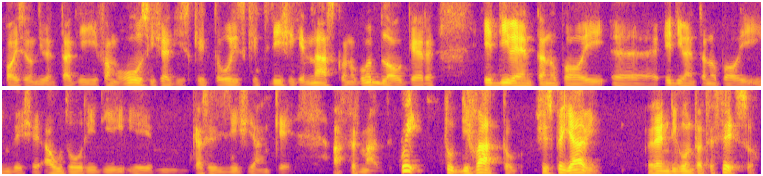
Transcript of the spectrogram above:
poi sono diventati famosi, cioè di scrittori, scrittrici che nascono come blogger e diventano poi, eh, e diventano poi invece autori di eh, case editrici anche affermate. Qui tu di fatto ci spiegavi, rendi conto a te stesso.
